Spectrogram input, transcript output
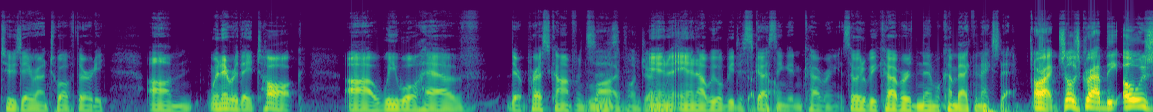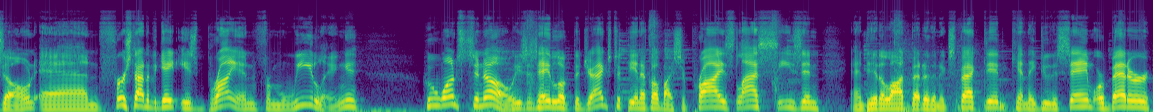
Tuesday around 12:30. Um, whenever they talk, uh, we will have their press conferences Live on and and uh, we will be discussing it and covering it. So it'll be covered, and then we'll come back the next day. All right, so let's grab the ozone. And first out of the gate is Brian from Wheeling, who wants to know. He says, Hey, look, the Jags took the NFL by surprise last season and did a lot better than expected. Can they do the same or better,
